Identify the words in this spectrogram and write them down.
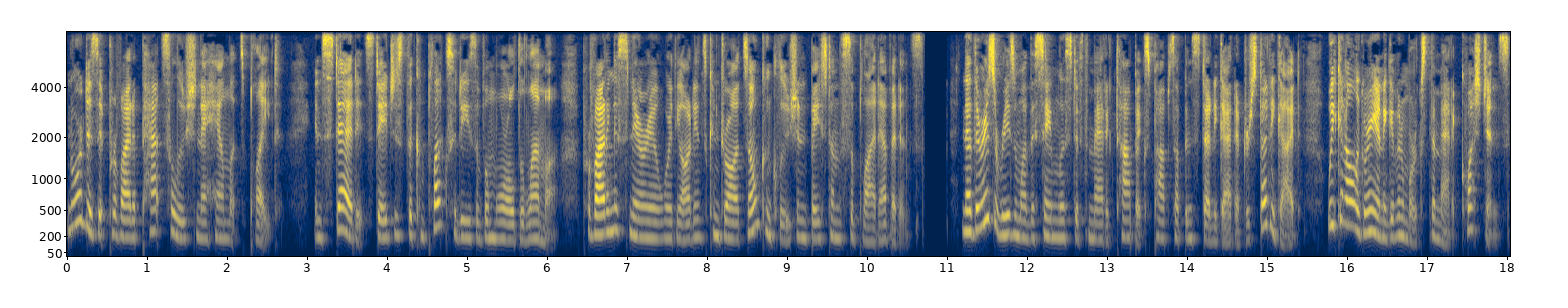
nor does it provide a pat solution to Hamlet's plight. Instead, it stages the complexities of a moral dilemma, providing a scenario where the audience can draw its own conclusion based on the supplied evidence. Now, there is a reason why the same list of thematic topics pops up in study guide after study guide. We can all agree on a given work's thematic questions.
